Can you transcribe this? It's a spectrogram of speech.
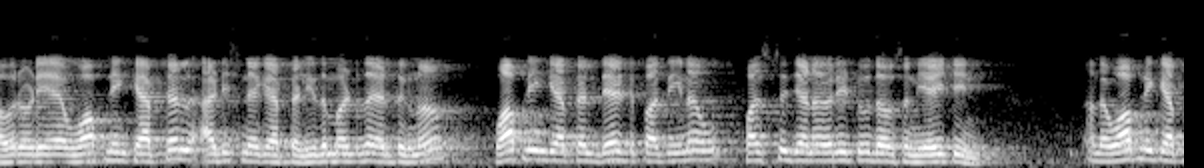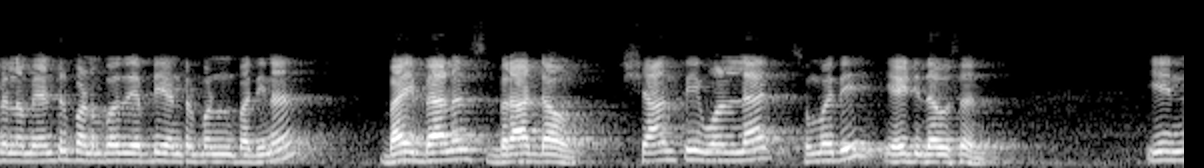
அவருடைய ஓப்பனிங் கேபிட்டல் அடிஷ்னல் கேபிட்டல் இது மட்டும் தான் எடுத்துக்கணும். ஓப்பனிங் கேபிட்டல் டேட் பார்த்தீங்கன்னா first January two thousand eighteen அந்த ஓப்பனிங் கேபிட்டல் நம்ம என்ட்ரு பண்ணும்போது எப்படி என்ட்ரு பண்ணணும்னு பார்த்தீங்கன்னா by balance brought down Shanti one lakh Sumathi eighty thousand in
